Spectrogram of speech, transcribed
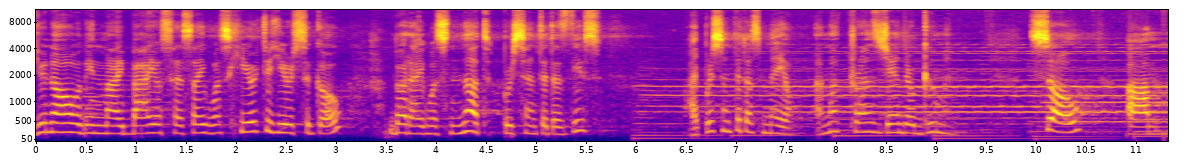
you know, in my bio says I was here two years ago, but I was not presented as this. I presented as male. I'm a transgender woman. So, um,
